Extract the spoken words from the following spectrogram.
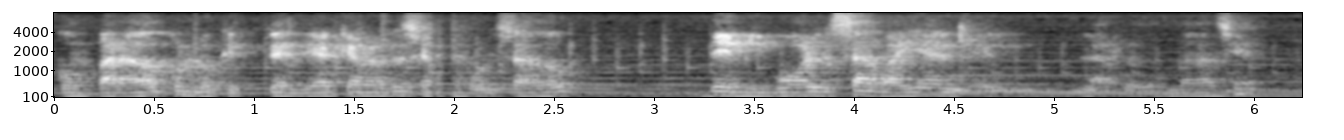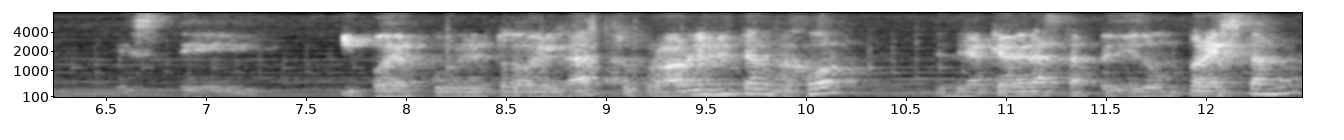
comparado con lo que tendría que haber desembolsado de mi bolsa, vaya la redundancia, este, y poder cubrir todo el gasto. Probablemente a lo mejor tendría que haber hasta pedido un préstamo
